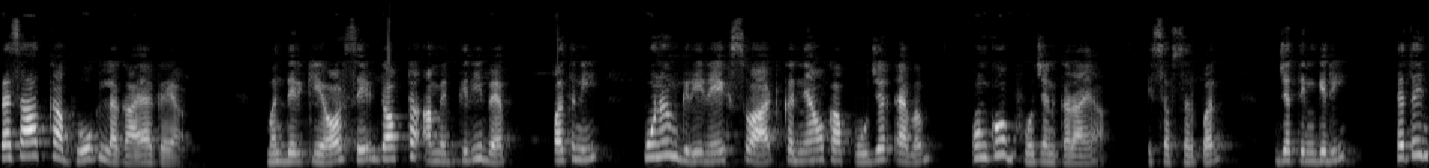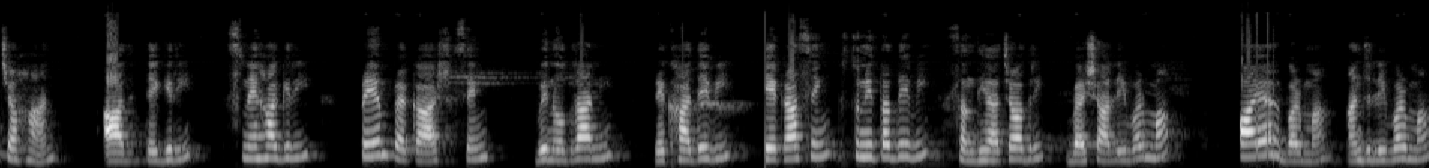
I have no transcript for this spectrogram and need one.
प्रसाद का भोग लगाया गया। मंदिर की ओर से डॉक्टर अमित गिरी व पत्नी पूनम गिरी ने 108 कन्याओं का पूजन एवं उनको भोजन कराया। इस अवसर पर जतिन गिरी नितिन चौहान, आदित्य गिरी, स्नेहा गिरी, प्रेम प्रकाश सिंह, विनोद रानी, रेखा देवी टेका सिंह, सुनीता देवी, संध्या चौधरी, वैशाली वर्मा, पायल वर्मा, अंजलि वर्मा,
